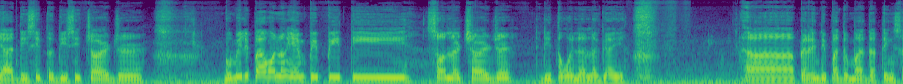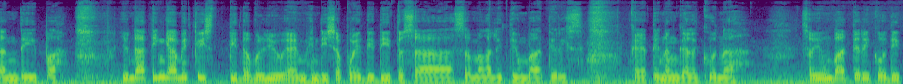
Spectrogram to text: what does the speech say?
yeah, DC to DC charger. Bumili pa ako ng MPPT solar charger. Dito ko ilalagay. Ah, pero hindi pa dumadating Sunday pa. Yung dating gamit ko is PWM, hindi siya pwede dito sa sa mga lithium batteries. Kaya tinanggal ko na. So yung battery ko, dit,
